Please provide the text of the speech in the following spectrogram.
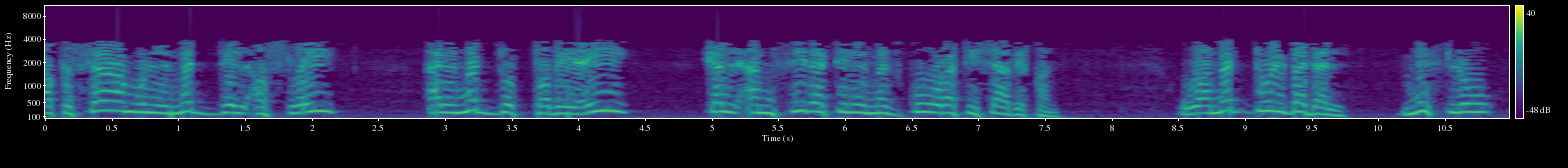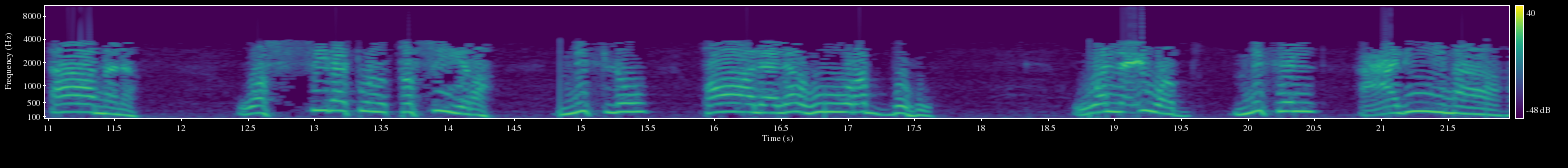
أقسام المد الأصلي المد الطبيعي كالأمثلة المذكورة سابقا. ومد البدل مثل آمن. والصلة القصيرة مثل قال له ربه. والعوض مثل عليما.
